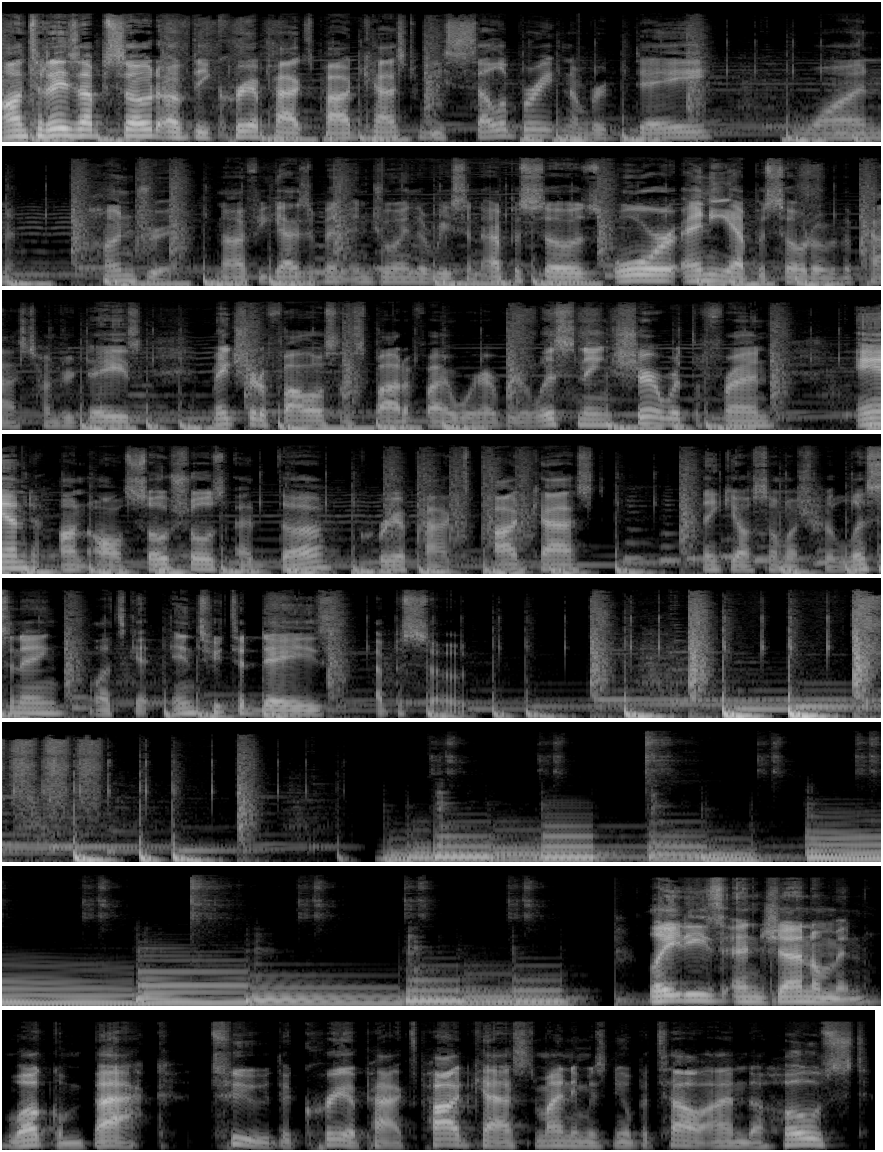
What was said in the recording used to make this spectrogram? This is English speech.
On today's episode of the CreaPact podcast, we celebrate number day 100. Now, if you guys have been enjoying the recent episodes or any episode over the past 100 days, make sure to follow us on Spotify wherever you're listening, share it with a friend, and on all socials at the CreaPact podcast. Thank you all so much for listening. Let's get into today's episode. Ladies and gentlemen, welcome back to the CreaPact podcast. My name is Neel Patel. I'm the host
